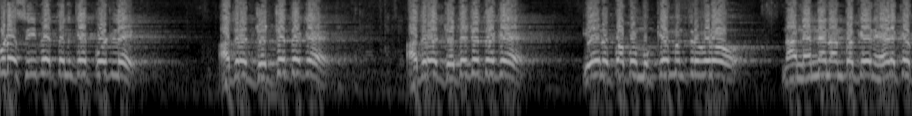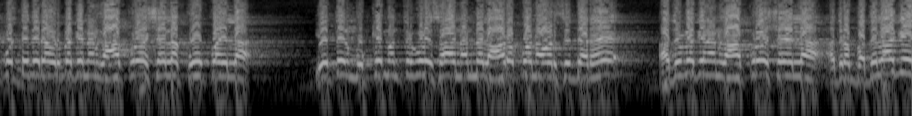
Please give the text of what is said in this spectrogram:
ಕೂಡ ಸಿಬಿಐ ತನಿಖೆ ಕೊಡ್ಲಿ. ಅದರ ಜೊತೆಗೆ, ಅದರ ಜೊತೆ ಜೊತೆಗೆ ಏನು ಪಾಪ ಮುಖ್ಯಮಂತ್ರಿಗಳು ನಾನು ನಿನ್ನೆ ನನ್ನ ಬಗ್ಗೆ ಏನು ಹೇಳಿಕೆ ಕೊಟ್ಟಿದ್ದಾರೆ ಅವ್ರ ಬಗ್ಗೆ ನನಗೆ ಆಕ್ರೋಶ ಇಲ್ಲ, ಕೋಪ ಇಲ್ಲ. ಇವತ್ತೇನು ಮುಖ್ಯಮಂತ್ರಿಗಳು ಸಹ ನನ್ನ ಮೇಲೆ ಆರೋಪವನ್ನು ಆವರಿಸಿದ್ದಾರೆ. ಅದ್ರ ಬಗ್ಗೆ ನನಗೆ ಆಕ್ರೋಶ ಇಲ್ಲ. ಅದರ ಬದಲಾಗಿ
